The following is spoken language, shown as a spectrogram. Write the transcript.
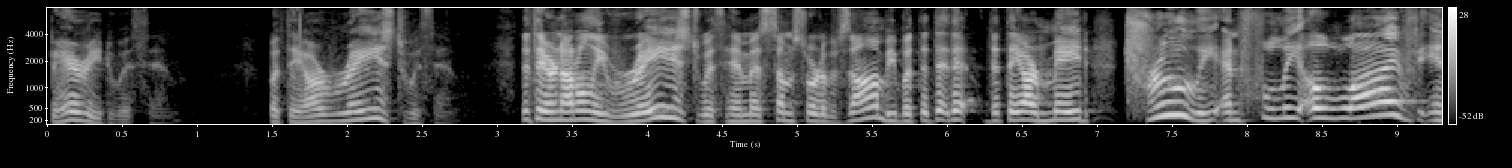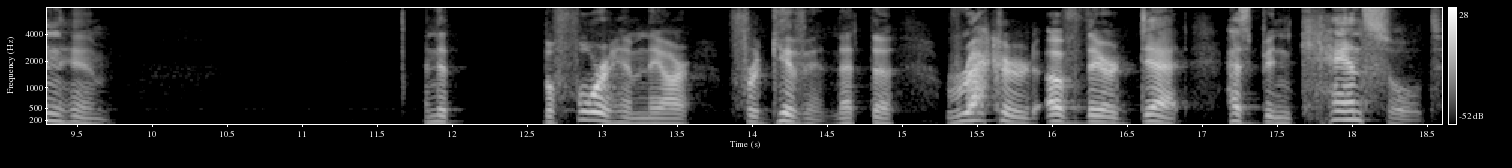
buried with him, but they are raised with him. That they are not only raised with him as some sort of zombie, but that they, that they are made truly and fully alive in him. And that before him they are forgiven, that the record of their debt has been canceled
